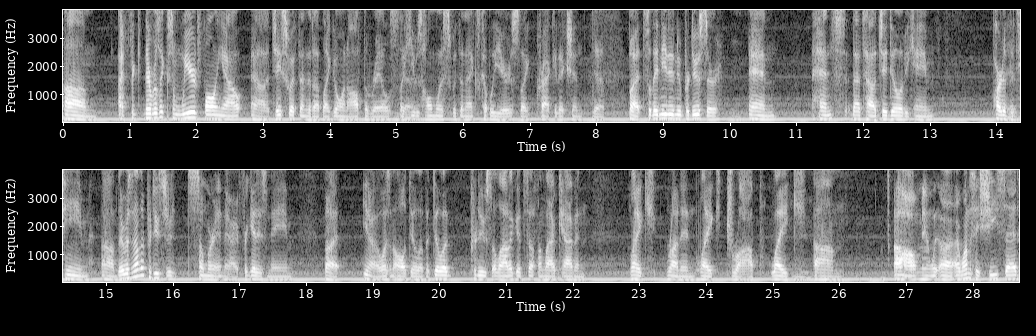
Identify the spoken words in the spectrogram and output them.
Um, I there was like some weird falling out. Uh, J-Swift ended up like going off the rails. Like he was homeless within the next couple of years, like crack addiction. Yeah. But so they needed a new producer, and hence that's how J Dilla became part of the team. Um, there was another producer somewhere in there. I forget his name, but you know it wasn't all Dilla. But Dilla produced a lot of good stuff on Lab Cabin, like Runnin', like Drop, like Mm. um, oh man, uh, I want to say She Said.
